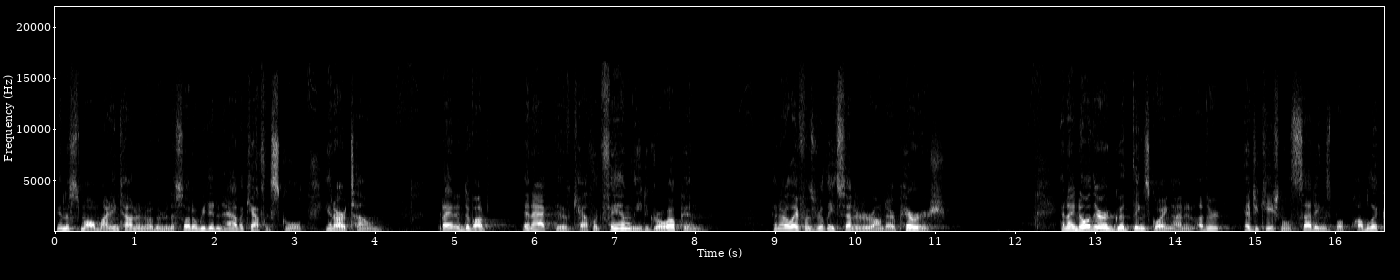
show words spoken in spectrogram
in a small mining town in northern Minnesota. We didn't have a Catholic school in our town, but I had a devout and active Catholic family to grow up in. and our life was really centered around our parish. And I know there are good things going on in other educational settings, both public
